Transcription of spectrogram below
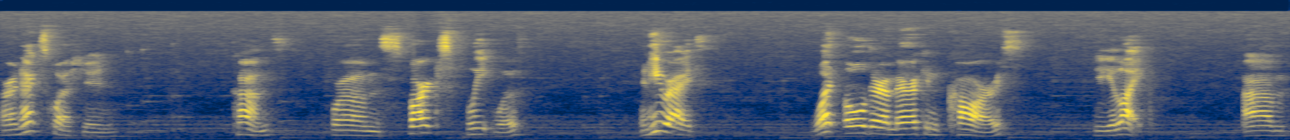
Our next question comes from Sparks Fleetwood, and he writes, "What older American cars do you like?" Um,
